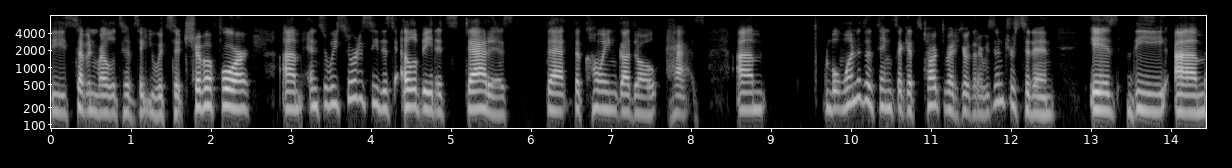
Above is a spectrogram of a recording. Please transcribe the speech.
the seven relatives that you would sit Shiva for. Um, and so we sort of see this elevated status that the Kohen Gadol has. Um, but one of the things that gets talked about here that I was interested in is the um,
